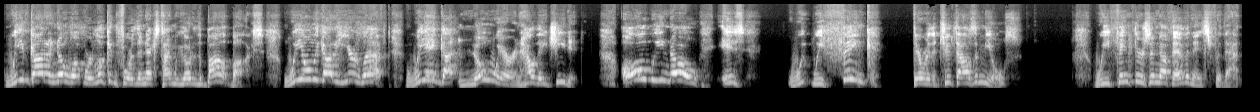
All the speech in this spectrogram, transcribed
we've got to know what we're looking for the next time we go to the ballot box. We only got a year left. We ain't got nowhere in how they cheated. All we know is we, we think there were the 2,000 mules. We think there's enough evidence for that.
